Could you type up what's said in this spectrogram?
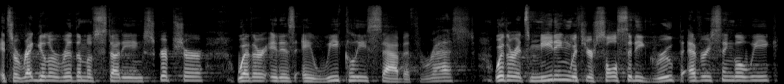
it's a regular rhythm of studying scripture, whether it is a weekly Sabbath rest, whether it's meeting with your Soul City group every single week,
